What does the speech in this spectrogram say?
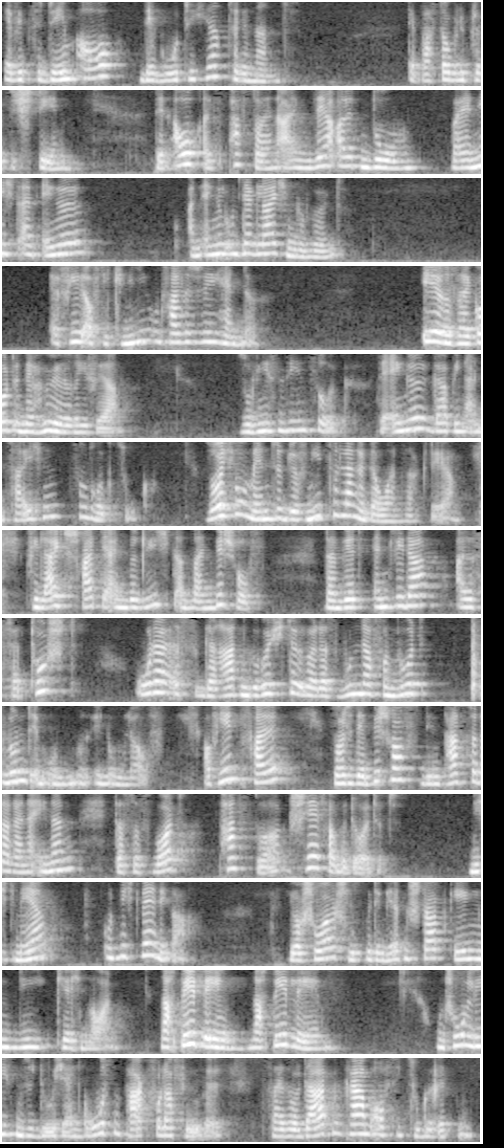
Er wird zudem auch der gute Hirte genannt. Der Pastor blieb plötzlich stehen, denn auch als Pastor in einem sehr alten Dom war er nicht ein Engel, an Engel und dergleichen gewöhnt. Er fiel auf die Knie und faltete die Hände. Ehre sei Gott in der Höhe, rief er, so ließen sie ihn zurück. Der Engel gab ihnen ein Zeichen zum Rückzug. Solche Momente dürfen nie zu lange dauern, sagte er. Vielleicht schreibt er einen Bericht an seinen Bischof. Dann wird entweder alles vertuscht oder es geraten Gerüchte über das Wunder von Lund in Umlauf. Auf jeden Fall sollte der Bischof den Pastor daran erinnern, dass das Wort Pastor Schäfer bedeutet. Nicht mehr und nicht weniger. Joshua schlug mit dem Hirtenstab gegen die Kirchenmauern. Nach Bethlehem, nach Bethlehem. Und schon liefen sie durch einen großen Park voller Vögel. Zwei Soldaten kamen auf sie zugeritten.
